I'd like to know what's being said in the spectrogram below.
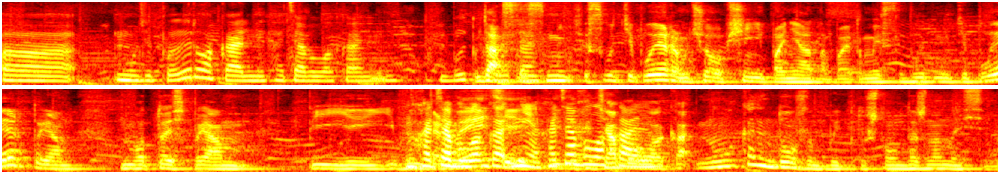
а, мультиплеер локальный, хотя бы локальный, будет Да, с, мульти- с мультиплеером что вообще непонятно, поэтому если будет мультиплеер прям, ну вот, то есть прям и, и в Ну, хотя бы интернете, лока- не, хотя бы локально. лока- Ну, локальный должен быть, потому что он даже на NES был.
